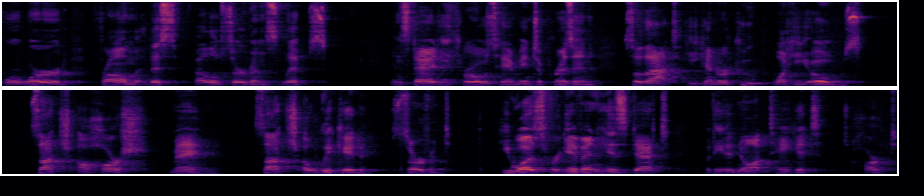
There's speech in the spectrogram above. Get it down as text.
for word from this fellow servant's lips. Instead, he throws him into prison so that he can recoup what he owes. Such a harsh man, such a wicked servant. He was forgiven his debt, but he did not take it to heart.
